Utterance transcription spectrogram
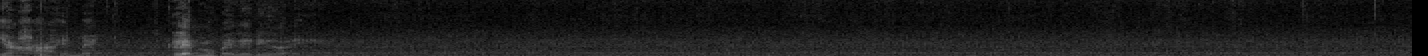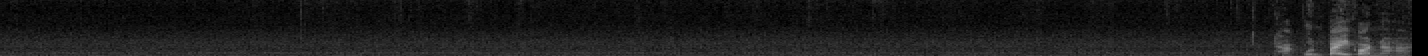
อย่าขาะเห็นไหมแหลมลงไปเรื่อยๆ วนไปก่อนนะคะ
